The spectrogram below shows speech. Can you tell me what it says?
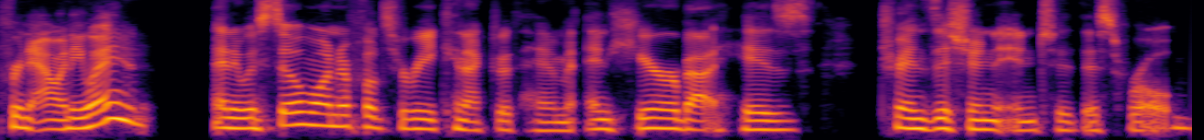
for now, anyway. And it was so wonderful to reconnect with him and hear about his transition into this role.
